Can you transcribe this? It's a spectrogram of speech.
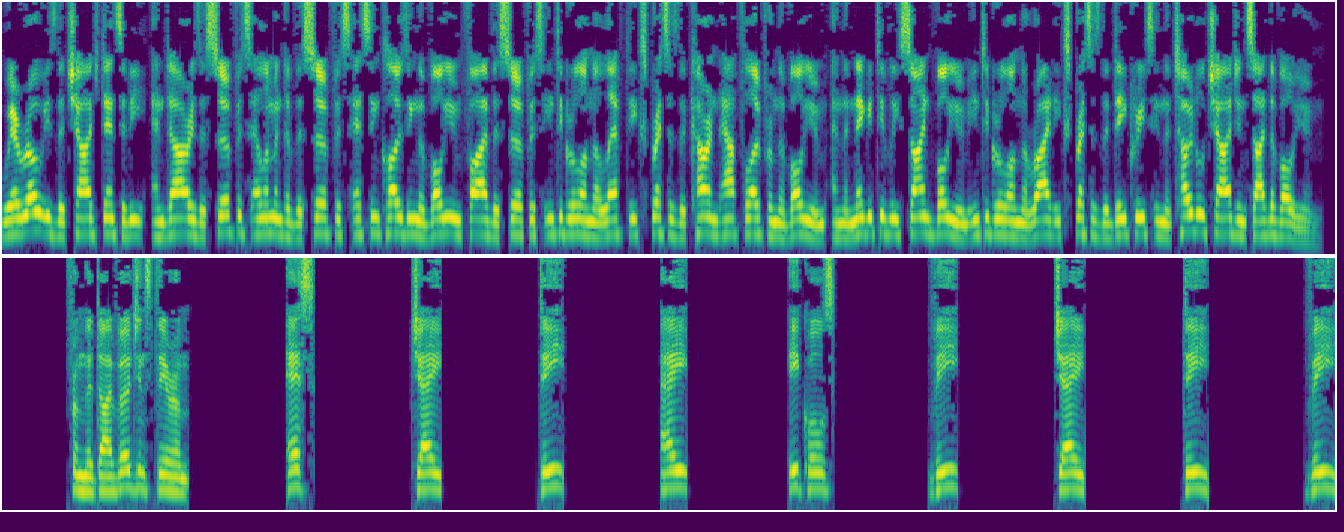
where ρ is the charge density, and r is a surface element of the surface S enclosing the volume 5 the surface integral on the left expresses the current outflow from the volume, and the negatively signed volume integral on the right expresses the decrease in the total charge inside the volume. From the divergence theorem S J D A equals V J D V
